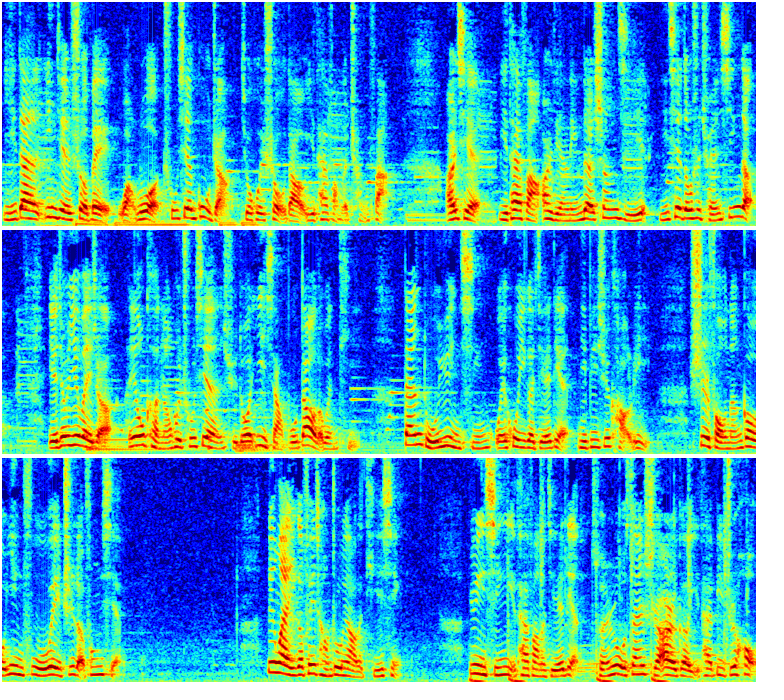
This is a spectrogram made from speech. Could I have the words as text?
一旦硬件设备网络出现故障，就会受到以太坊的惩罚。而且，以太坊2.0的升级，一切都是全新的，也就意味着很有可能会出现许多意想不到的问题。单独运行维护一个节点，你必须考虑是否能够应付未知的风险。另外一个非常重要的提醒：运行以太坊的节点存入三十二个以太币之后，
